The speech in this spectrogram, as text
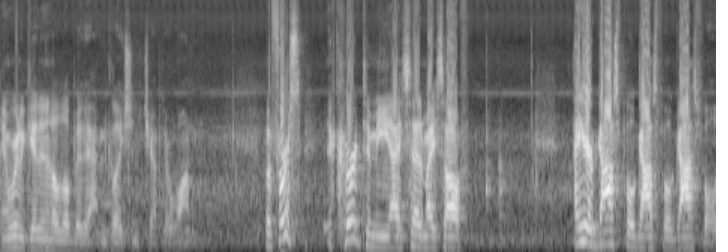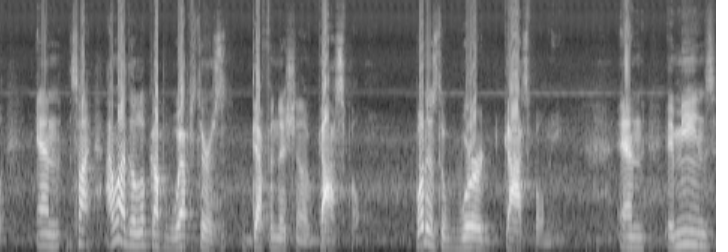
And we're going to get into a little bit of that in Galatians chapter 1. But first, it occurred to me, I said to myself, I hear gospel, gospel, gospel. And so I wanted to look up Webster's definition of gospel. What does the word gospel mean? And it means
